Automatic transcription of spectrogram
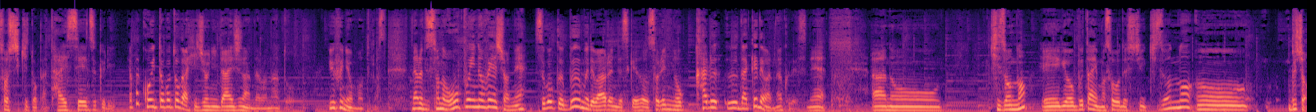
組織とか体制作りやっぱりこういったことが非常に大事なんだろうなというふうに思ってます。なのでそのオープンイノベーションねすごくブームではあるんですけどそれに乗っかるだけではなくですねあのー既存の営業部隊もそうですし既存の部署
